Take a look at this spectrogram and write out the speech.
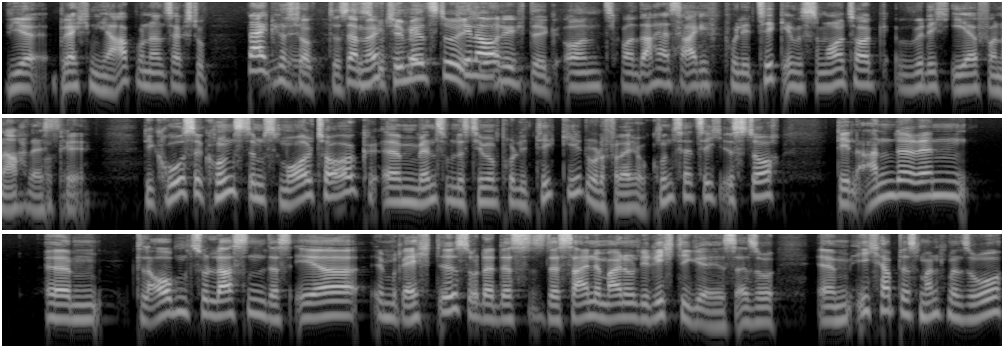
wir brechen hier ab und dann sagst du, nein Christoph, das diskutieren wir jetzt durch. Genau, ja. richtig. Und von daher sage ich, Politik im Smalltalk würde ich eher vernachlässigen. Okay. Die große Kunst im Smalltalk, ähm, wenn es um das Thema Politik geht oder vielleicht auch grundsätzlich, ist doch, den anderen ähm, glauben zu lassen, dass er im Recht ist oder dass, dass seine Meinung die richtige ist. Also ähm, ich habe das manchmal so,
